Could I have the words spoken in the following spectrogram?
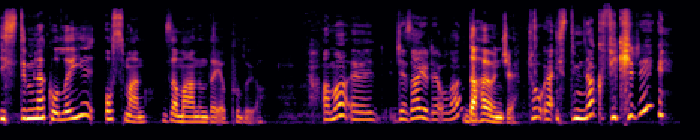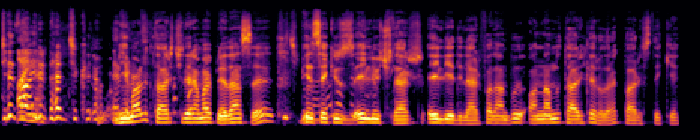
İstimlak olayı Osman zamanında yapılıyor. Ama e, Cezayir'de olan daha önce. Çok yani istimlak fikri Cezayir'den Aynen. çıkıyor. Evet. Mimarlık tarihçileri ama hep nedense 1853'ler, 57'ler falan bu anlamlı tarihler olarak Paris'teki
